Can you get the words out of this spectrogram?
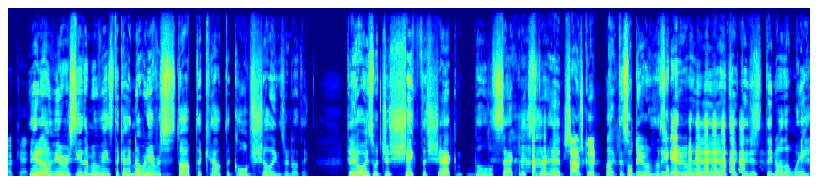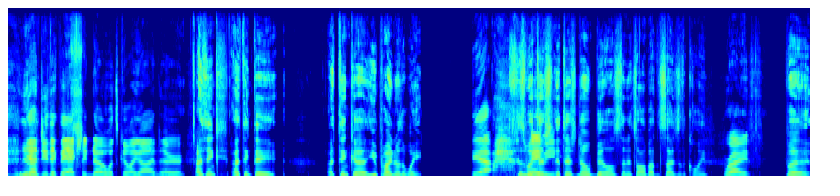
Okay. You know, have you ever seen the movies? The guy, nobody ever stopped to count the gold shillings or nothing. They always would just shake the shack, the little sack next to their head. Sounds good. Like this'll do, this'll do. Yeah, yeah. It's like they just they know the weight. You yeah. know? Do you think they actually know what's going on, or I think I think they, I think uh, you probably know the weight yeah? because Maybe. if there's no bills, then it's all about the size of the coin. Right. But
